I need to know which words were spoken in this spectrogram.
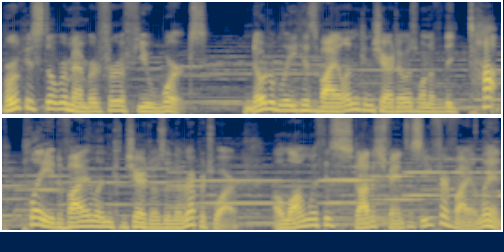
Bruch is still remembered for a few works. Notably, his violin concerto is one of the top played violin concertos in the repertoire, along with his Scottish Fantasy for violin.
